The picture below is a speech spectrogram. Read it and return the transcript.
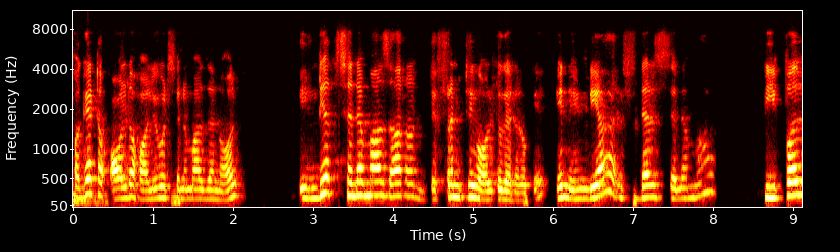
forget all the Hollywood cinemas and all Indian cinemas are a different thing all together okay in India if there is cinema people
